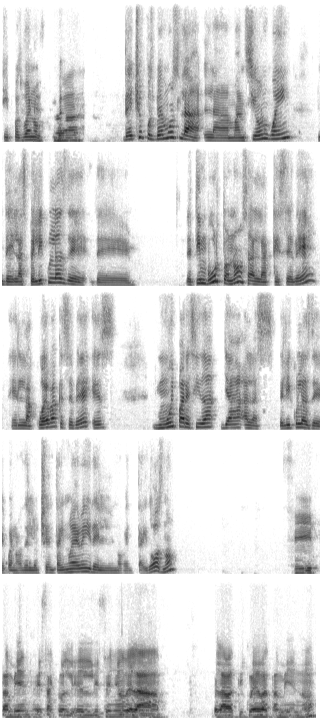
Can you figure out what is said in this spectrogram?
Y pues bueno, de hecho, pues vemos la, mansión Wayne de las películas de, de, Tim Burton, ¿no? O sea, la que se ve, en la cueva que se ve es muy parecida ya a las películas de, bueno, del 89 y del 92, ¿no? Sí, también, exacto, el, diseño de la, de la baticueva también, ¿no?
